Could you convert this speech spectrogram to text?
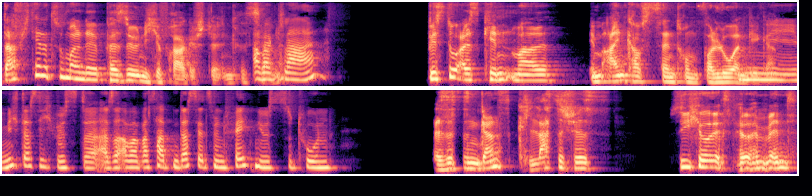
darf ich dir dazu mal eine persönliche Frage stellen, Christian? Aber klar. Bist du als Kind mal im Einkaufszentrum verloren gegangen? Nee, nicht, dass ich wüsste. Also, aber was hat denn das jetzt mit Fake News zu tun? Es ist ein ganz klassisches Psychoexperiment.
